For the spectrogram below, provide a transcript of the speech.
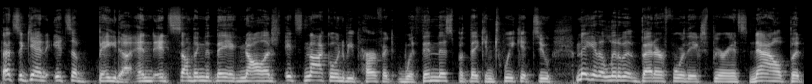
that's again, it's a beta and it's something that they acknowledge it's not going to be perfect within this, but they can tweak it to make it a little bit better for the experience now, but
